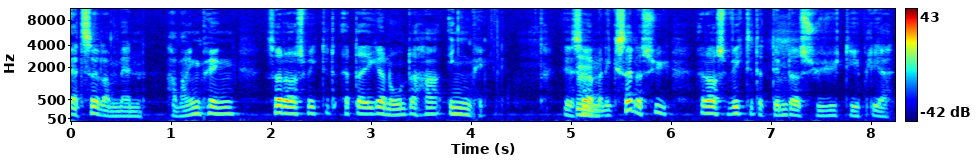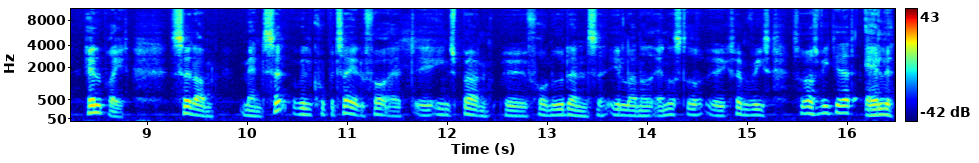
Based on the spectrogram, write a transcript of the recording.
at selvom man har mange penge, så er det også vigtigt, at der ikke er nogen, der har ingen penge. Øh, selvom mm. man ikke selv er syg, er det også vigtigt, at dem, der er syge, de bliver helbredt. Selvom man selv vil kunne betale for, at øh, ens børn øh, får en uddannelse et eller andet andet sted, eksempelvis, så er det også vigtigt, at alle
